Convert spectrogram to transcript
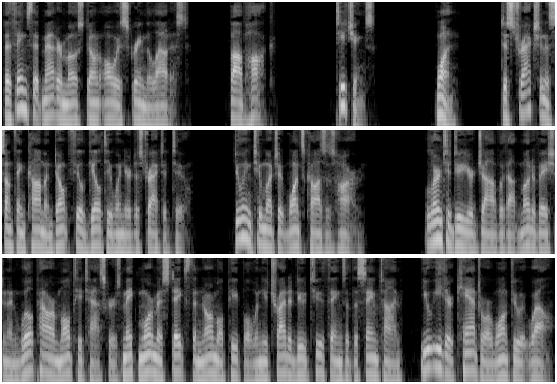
The things that matter most don't always scream the loudest. Bob Hawke. Teachings 1. Distraction is something common. Don't feel guilty when you're distracted too. Doing too much at once causes harm. Learn to do your job without motivation and willpower. Multitaskers make more mistakes than normal people when you try to do two things at the same time, you either can't or won't do it well.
